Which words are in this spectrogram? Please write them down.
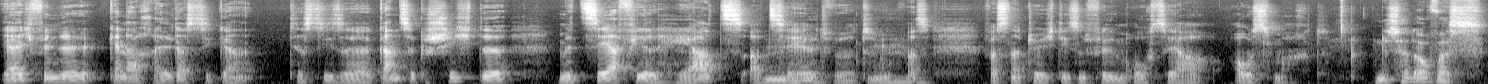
Ja, ich finde generell, dass, die, dass diese ganze Geschichte mit sehr viel Herz erzählt wird, was, was natürlich diesen Film auch sehr ausmacht. Und es hat auch was,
